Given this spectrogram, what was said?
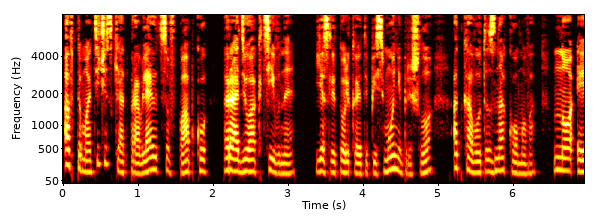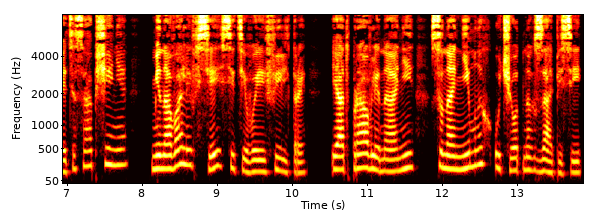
автоматически отправляются в папку «радиоактивное», если только это письмо не пришло от кого-то знакомого. Но эти сообщения миновали все сетевые фильтры, и отправлены они с анонимных учетных записей,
